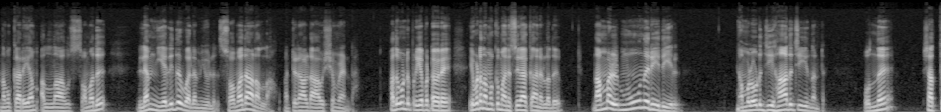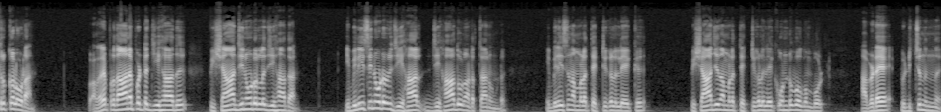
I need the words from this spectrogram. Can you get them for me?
നമുക്കറിയാം അള്ളാഹു സ്വമത് ലം യലിത് വലം യുലത് സ്വമതാണ് അള്ളാഹു മറ്റൊരാളുടെ ആവശ്യം വേണ്ട. അതുകൊണ്ട് പ്രിയപ്പെട്ടവരെ ഇവിടെ നമുക്ക് മനസ്സിലാക്കാനുള്ളത് നമ്മൾ മൂന്ന് രീതിയിൽ നമ്മളോട് ജിഹാദ് ചെയ്യുന്നുണ്ട്. ഒന്ന് ശത്രുക്കളോടാണ്. വളരെ പ്രധാനപ്പെട്ട ജിഹാദ് പിശാജിനോടുള്ള ജിഹാദാണ്. ഇബിലീസിനോടൊരു ജിഹാ ജിഹാദ് നടത്താനുണ്ട്. ഇബിലീസ് നമ്മളെ തെറ്റുകളിലേക്ക് പിശാജി നമ്മളെ തെറ്റുകളിലേക്ക് കൊണ്ടുപോകുമ്പോൾ അവിടെ പിടിച്ചു നിന്ന്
